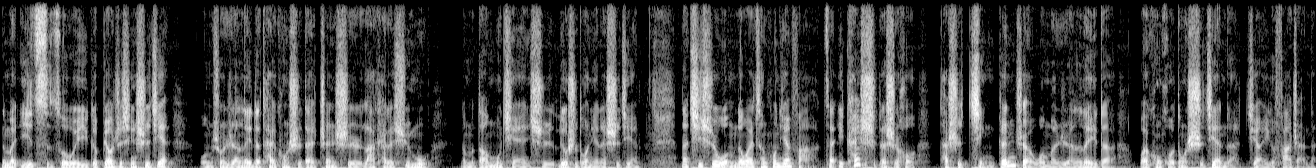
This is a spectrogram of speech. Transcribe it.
那么以此作为一个标志性事件。我们说，人类的太空时代正式拉开了序幕。那么到目前是六十多年的时间。那其实我们的外层空间法在一开始的时候，它是紧跟着我们人类的外空活动实践的这样一个发展的。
